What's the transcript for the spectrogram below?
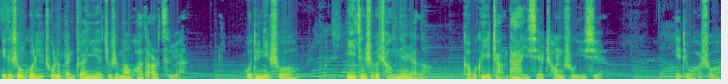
你的生活里除了本专业就是漫画的二次元。我对你说，你已经是个成年人了，可不可以长大一些，成熟一些？你对我说，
